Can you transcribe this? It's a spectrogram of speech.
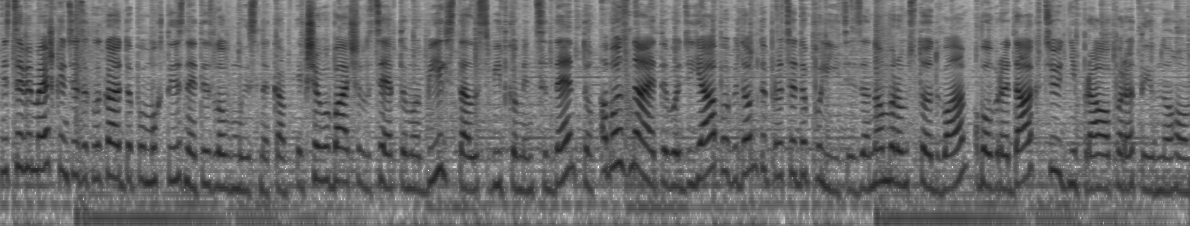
Місцеві мешканці закликають допомогти знайти зловмисника. Якщо ви бачили цей автомобіль, стали свідком інциденту або знаєте водія, повідомте про це до поліції за номером 102 або в редакцію Дніпра оперативного.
